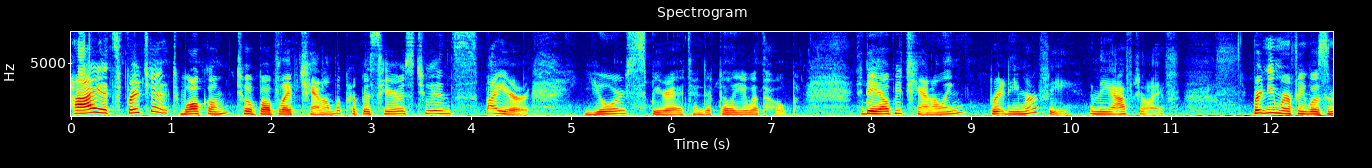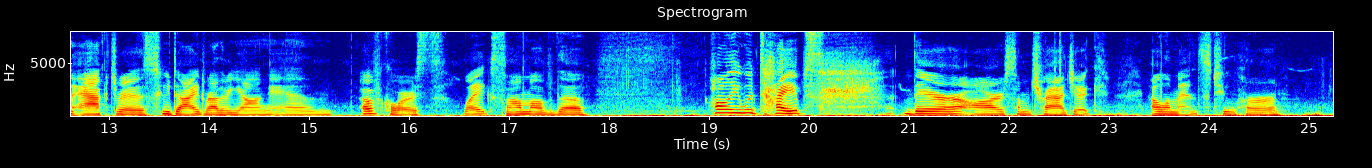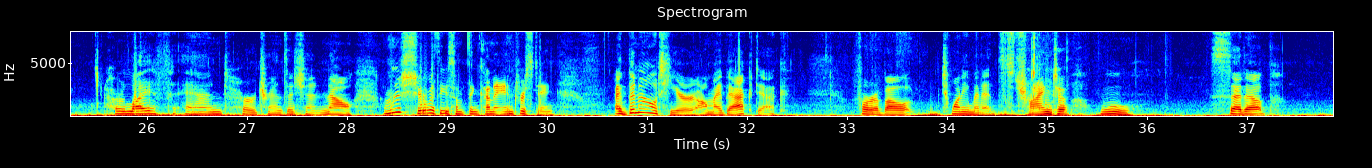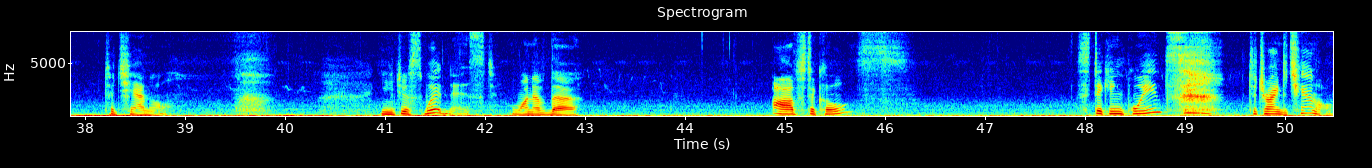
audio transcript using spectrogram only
Hi, it's Bridget. Welcome to Above Life channel. The purpose here is to inspire your spirit and to fill you with hope. Today I'll be channeling Brittany Murphy in the afterlife. Brittany Murphy was an actress who died rather young and of course, like some of the Hollywood types, there are some tragic elements to her her life and her transition. Now, I'm going to share with you something kind of interesting. I've been out here on my back deck for about 20 minutes trying to woo, set up to channel. You just witnessed one of the obstacles, sticking points to trying to channel.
